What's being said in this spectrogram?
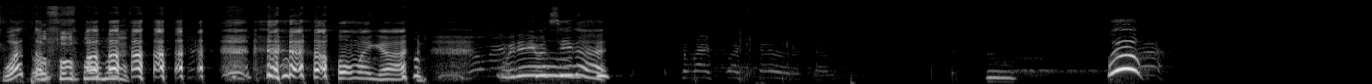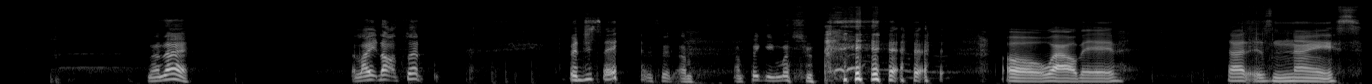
what the? Oh, oh my. oh my god. We didn't even see oh, that. Woo! Now there. I like that set. What'd you say? I said I'm I'm picking mushrooms. oh wow, babe. That is nice.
